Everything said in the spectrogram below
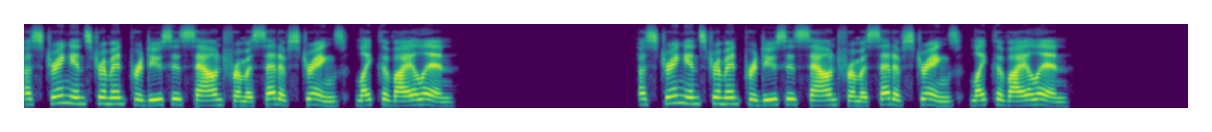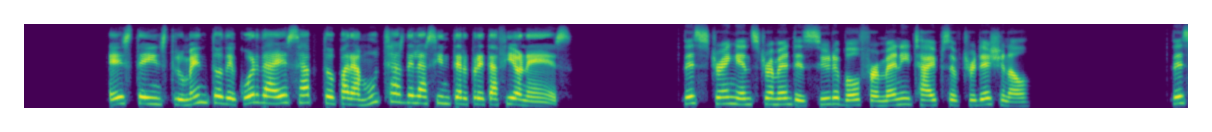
A string instrument produces sound from a set of strings, like the violin. A string instrument produces sound from a set of strings, like the violin. Este instrumento de cuerda es apto para muchas de las interpretaciones. This string instrument is suitable for many types of traditional. This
